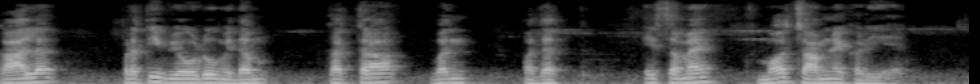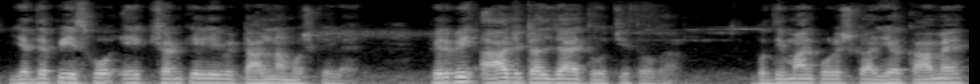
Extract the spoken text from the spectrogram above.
काल प्रतिव्योडुमिदम तत्रा वन पदत। इस समय मौत सामने खड़ी है। यद्यपि इसको एक क्षण के लिए भी टालना मुश्किल है, फिर भी आज टल जाए तो उचित होगा। बुद्धिमान पुरुष का यह काम है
